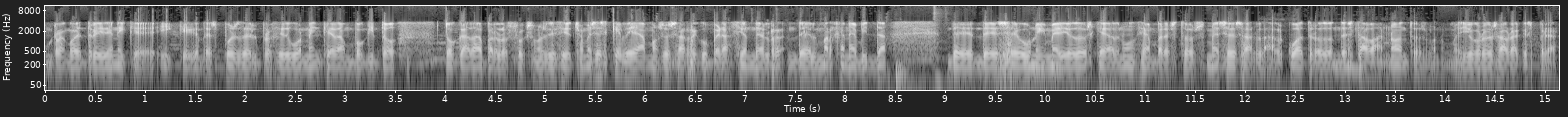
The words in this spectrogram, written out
un rango de trading y que, y que después del profit warning queda un poquito tocada para los próximos 18 meses que veamos esa recuperación del, del margen EBITDA de, de ese uno y medio dos que anuncian para estos meses al, al 4 donde estaban, ¿no? Entonces, bueno, yo creo que eso habrá que esperar.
